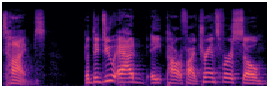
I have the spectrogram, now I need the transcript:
times. But they do add eight Power Five transfers, so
